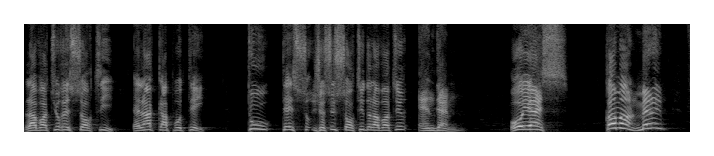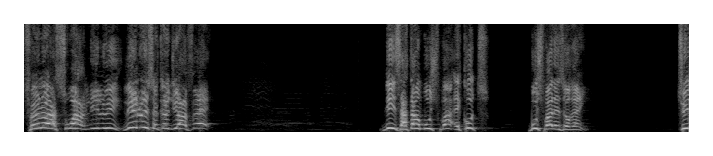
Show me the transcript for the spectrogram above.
La voiture est sortie. Elle a capoté. Tout je suis sorti de la voiture indemne. Oh yes. Comment? Mais fais-le asseoir, lis-lui. Lis-lui ce que Dieu a fait. Dis, Satan, bouge pas. Écoute, bouge pas les oreilles. Tu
